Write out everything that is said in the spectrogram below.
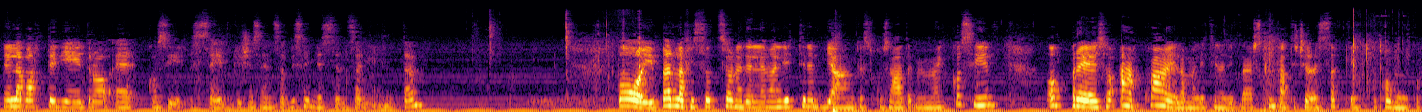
Nella parte dietro è così semplice, senza disegno e senza niente. Poi per la fissazione delle magliettine bianche, scusatemi ma è così, ho preso, ah qua è la magliettina di Bersk, infatti c'era il sacchetto, comunque,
